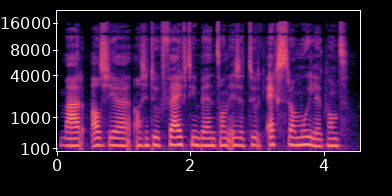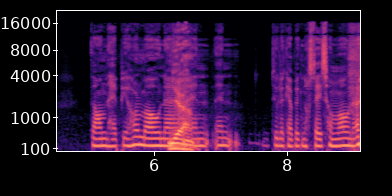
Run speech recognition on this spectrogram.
Maar als je, als je natuurlijk 15 bent, dan is het natuurlijk extra moeilijk. Want dan heb je hormonen. Ja. En, en natuurlijk heb ik nog steeds hormonen.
